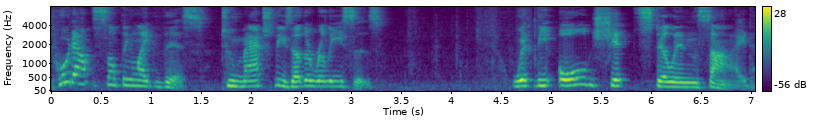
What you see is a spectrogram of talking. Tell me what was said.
put out something like this to match these other releases with the old shit still inside.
